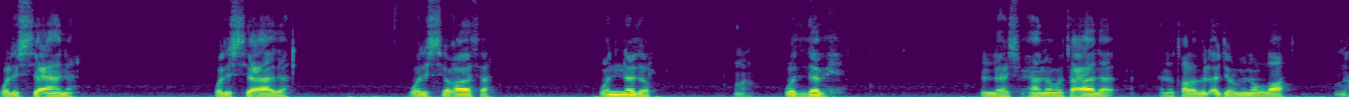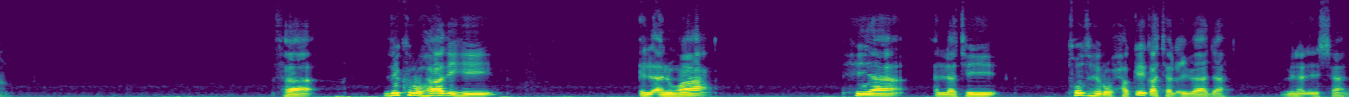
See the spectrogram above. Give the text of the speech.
والاستعانة والاستعاذة والاستغاثة والنذر نعم. والذبح لله سبحانه وتعالى يعني طلب الأجر من الله نعم فذكر هذه الأنواع هي التي تظهر حقيقة العبادة من الإنسان.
